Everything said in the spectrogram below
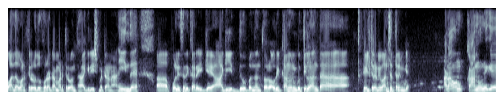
ವಾದ ಮಾಡ್ತಿರೋದು ಹೋರಾಟ ಮಾಡ್ತಿರುವಂತಹ ಗಿರೀಶ್ ಮಠಣ ಈ ಹಿಂದೆ ಆ, ಪೊಲೀಸ್ ಅಧಿಕಾರಿಗೆ ಆಗಿ ಇದ್ದು ಬಂದಂತವ್ರು ಅವ್ರಿಗೆ ಕಾನೂನು ಗೊತ್ತಿಲ್ಲ ಅಂತ ಹೇಳ್ತೀರಾ ನೀವು? ಅನ್ಸುತ್ತೆ ನಿಮ್ಗೆ? ಅಣ್ಣ ಅವ್ನು ಕಾನೂನಿಗೆ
